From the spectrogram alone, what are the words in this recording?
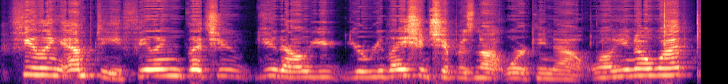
feeling empty, feeling that you, you know, you, your relationship is not working out. Well, you know what?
